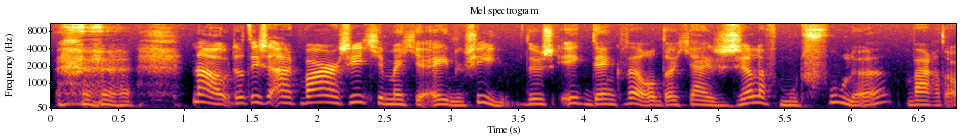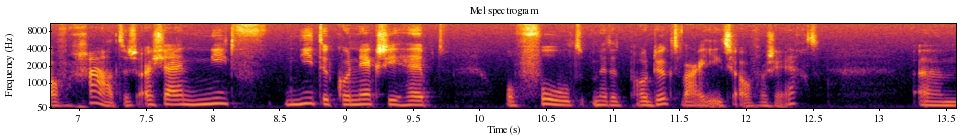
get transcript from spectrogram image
nou, dat is eigenlijk waar zit je met je energie. Dus ik denk wel dat jij zelf moet voelen waar het over gaat. Dus als jij niet, niet de connectie hebt of voelt met het product waar je iets over zegt, ehm,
